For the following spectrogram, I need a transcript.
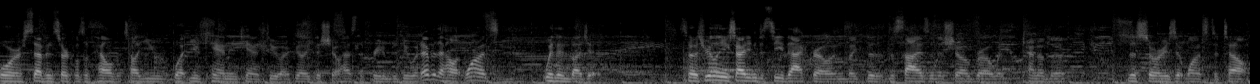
or seven circles of hell to tell you what you can and can't do. I feel like this show has the freedom to do whatever the hell it wants within budget. So it's really exciting to see that grow and like the, the size of the show grow with kind of the, the stories it wants to tell.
